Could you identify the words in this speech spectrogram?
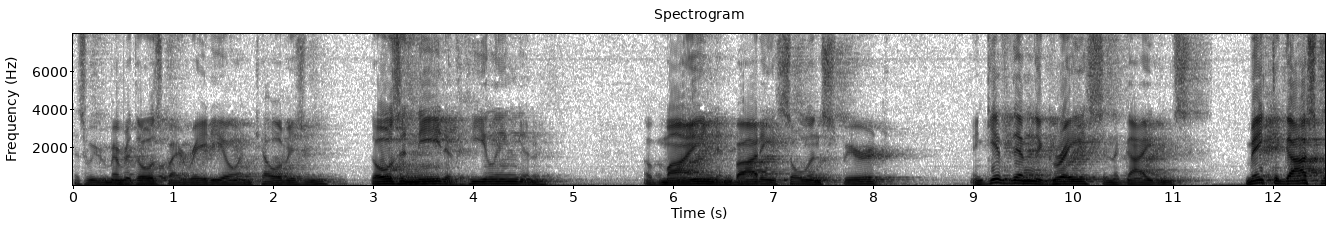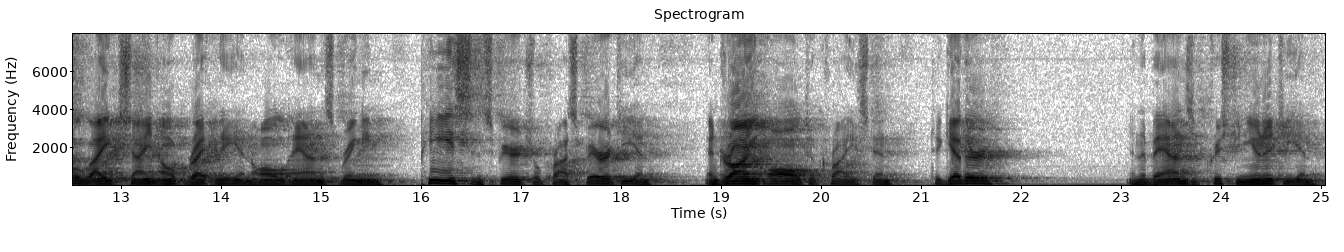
as we remember those by radio and television those in need of healing and of mind and body, soul, and spirit, and give them the grace and the guidance. Make the gospel light shine out brightly in all lands, bringing peace and spiritual prosperity and, and drawing all to Christ. And together in the bands of Christian unity and,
